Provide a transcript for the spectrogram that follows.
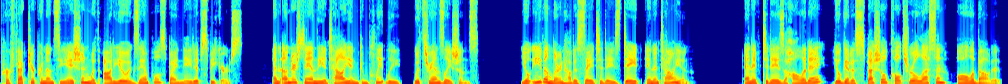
Perfect your pronunciation with audio examples by native speakers. And understand the Italian completely with translations. You'll even learn how to say today's date in Italian. And if today's a holiday, you'll get a special cultural lesson all about it.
